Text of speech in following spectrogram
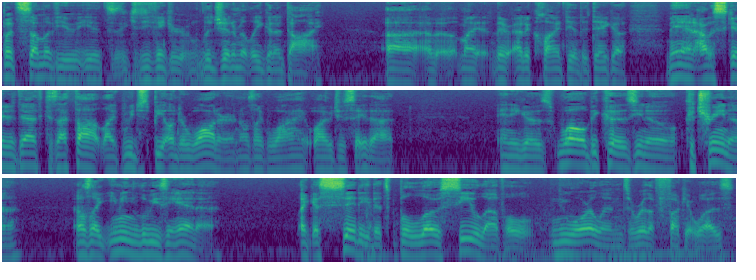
but some of you, because you think you're legitimately going to die. Uh, my, I had a client the other day go, man, I was scared to death because I thought like we'd just be underwater, and I was like, why? Why would you say that? And he goes, well, because you know Katrina. And I was like, you mean Louisiana? Like a city that's below sea level, New Orleans or where the fuck it was.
